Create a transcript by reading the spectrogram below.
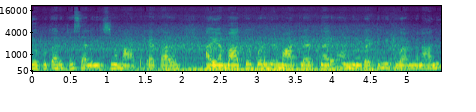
యోబు గారితో సెలవిచ్చిన మాట ప్రకారం అయ్యా మాతో కూడా మీరు మాట్లాడుతున్నారు. అందుని బట్టి మీకు వందనాలు.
